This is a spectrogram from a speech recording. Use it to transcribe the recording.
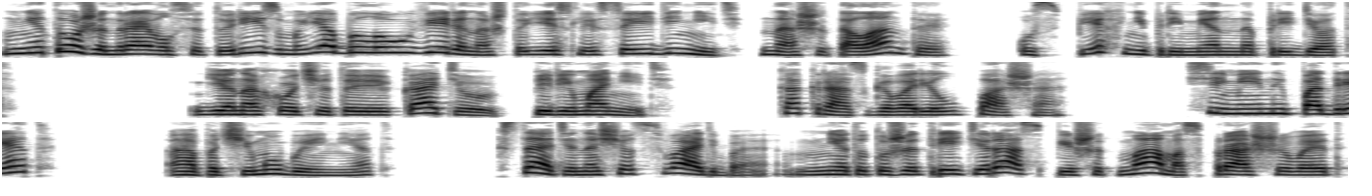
Мне тоже нравился туризм, и я была уверена, что если соединить наши таланты, успех непременно придет. «Гена хочет и Катю переманить», — как раз говорил Паша. «Семейный подряд? А почему бы и нет? Кстати, насчет свадьбы. Мне тут уже третий раз пишет мама, спрашивает,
